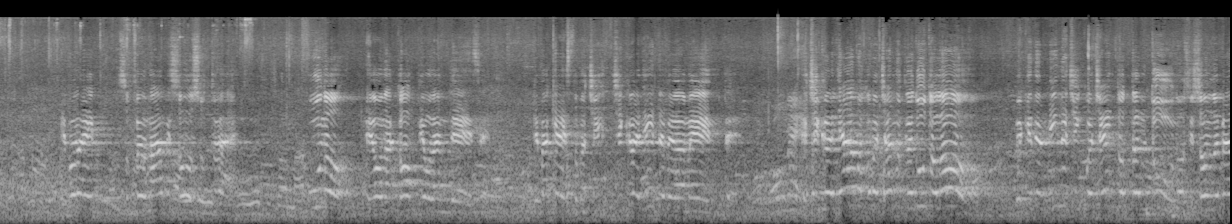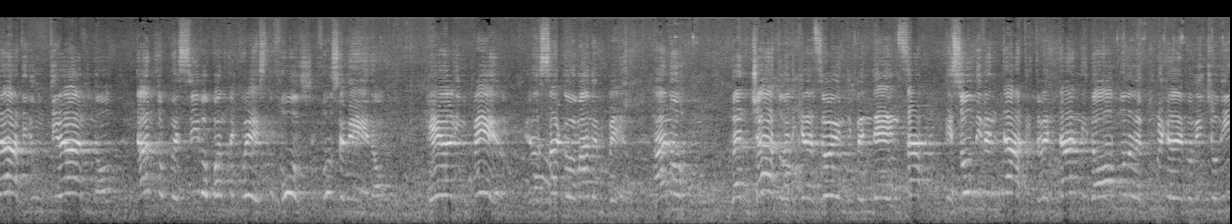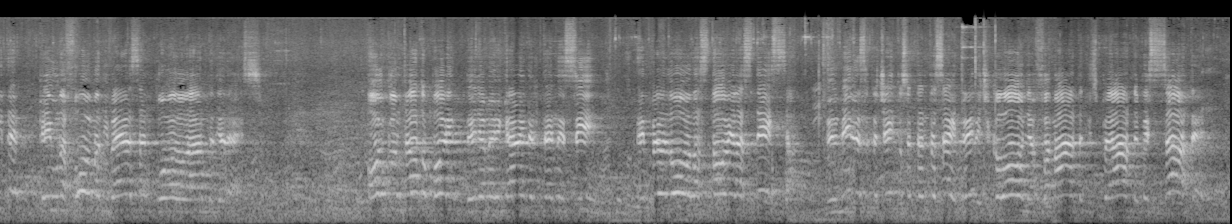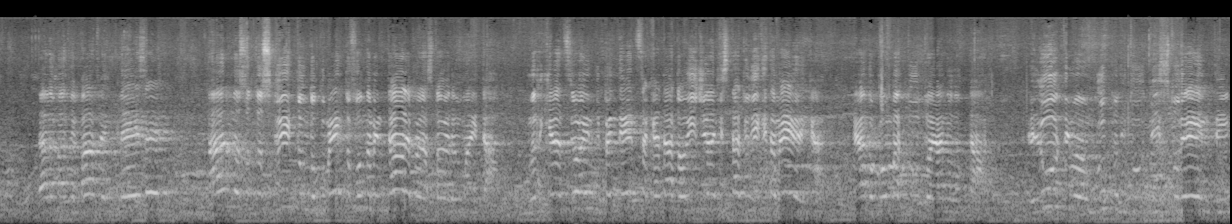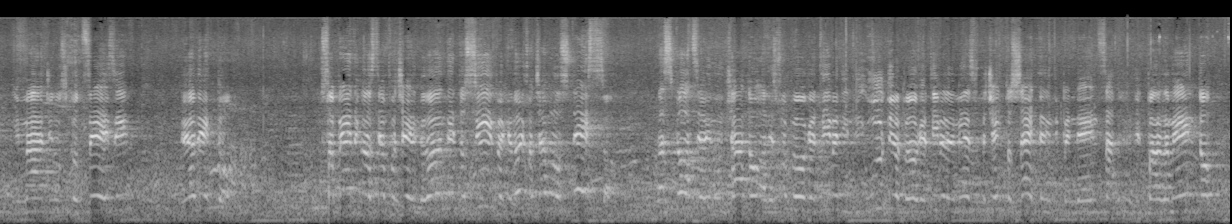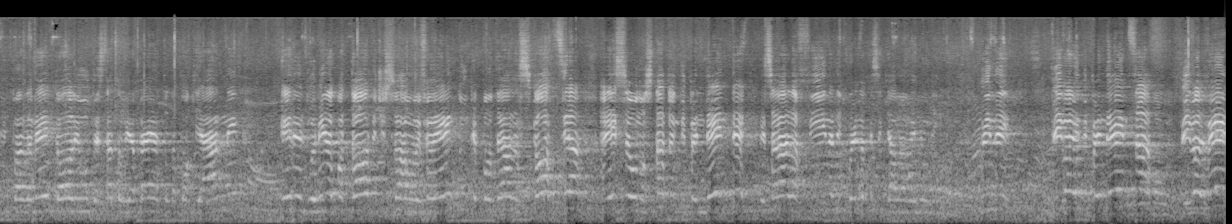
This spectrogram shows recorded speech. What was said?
e vorrei soffermarmi solo su tre. Uno è una coppia olandese che mi ha chiesto ma ci, ci credete veramente? E ci crediamo come ci hanno creduto loro, perché nel 1581 si sono liberati di un tiranno tanto oppressivo quanto questo, forse, forse meno, era l'impero, era il Sacro Romano Impero. Hanno lanciato la dichiarazione di indipendenza e sono diventati 30 anni dopo la Repubblica delle Province Unite che in una forma diversa ancora l'Olanda di adesso. Ho incontrato poi degli americani del Tennessee e per loro la storia è la stessa. Nel 1776 13 colonie affamate, disperate, vessate dalla madrepatria inglese sottoscritto un documento fondamentale per la storia dell'umanità, una dichiarazione di indipendenza che ha dato origine agli Stati Uniti d'America e hanno combattuto e hanno lottato. E l'ultimo è un gruppo di, di studenti, immagino scozzesi, e ha detto sapete cosa stiamo facendo? Loro hanno detto sì perché noi facciamo lo stesso. La Scozia ha rinunciato alle sue prerogative, di, di ultime prerogative del 1707 di indipendenza, il Parlamento, il Parlamento Hollywood è stato riaperto da pochi anni e nel 2014 sarà un referendum che porterà la Scozia a essere uno Stato indipendente e sarà la fine di quello che si chiama Regno Unito. Quindi viva l'indipendenza, viva il grazie!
